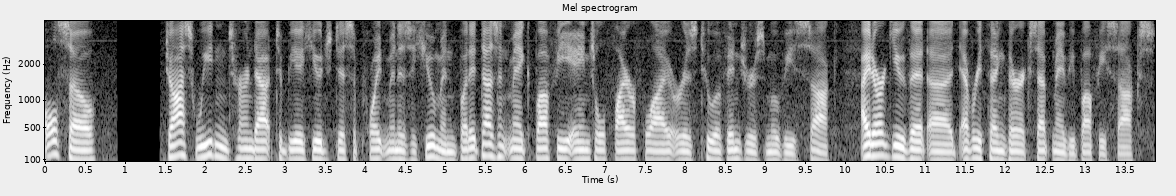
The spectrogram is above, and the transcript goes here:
Also, Joss Whedon turned out to be a huge disappointment as a human, but it doesn't make Buffy, Angel, Firefly, or his two Avengers movies suck. I'd argue that uh, everything there except maybe Buffy sucks.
